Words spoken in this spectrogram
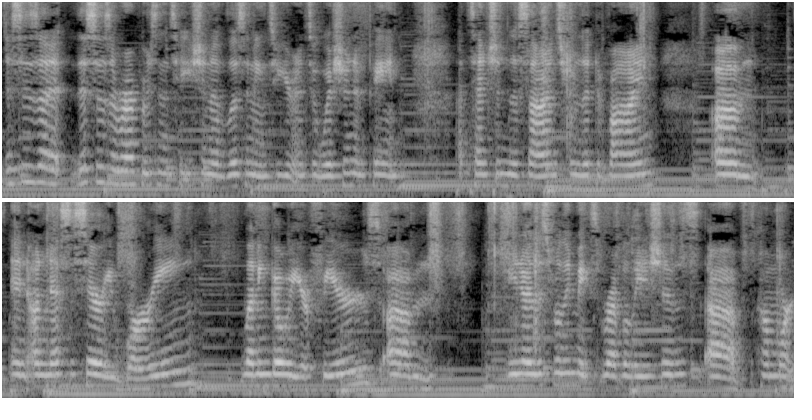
this is a this is a representation of listening to your intuition and paying attention to signs from the divine um, and unnecessary worrying letting go of your fears um, you know this really makes revelations uh, become more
